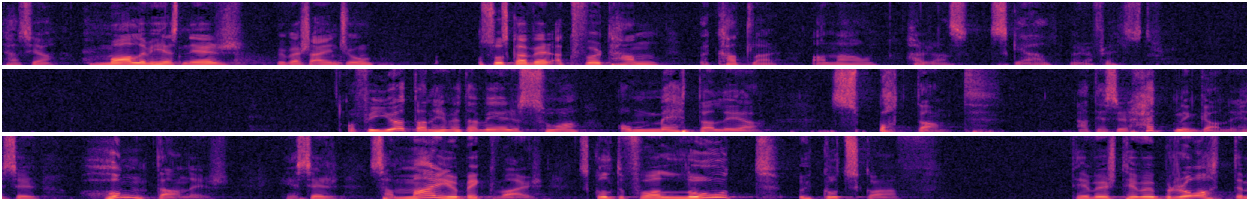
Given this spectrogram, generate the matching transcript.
det er sier, maler vi hest ned i vers 1, og så skal være akvart han og kallar av navn herrens skal være frelst. Og for jøtan har dette vært så ommettelig spottant at hese hettningane, hese hundaner, hese samarjubikvar, skulle få lot i godskav. Det var, det var bråte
